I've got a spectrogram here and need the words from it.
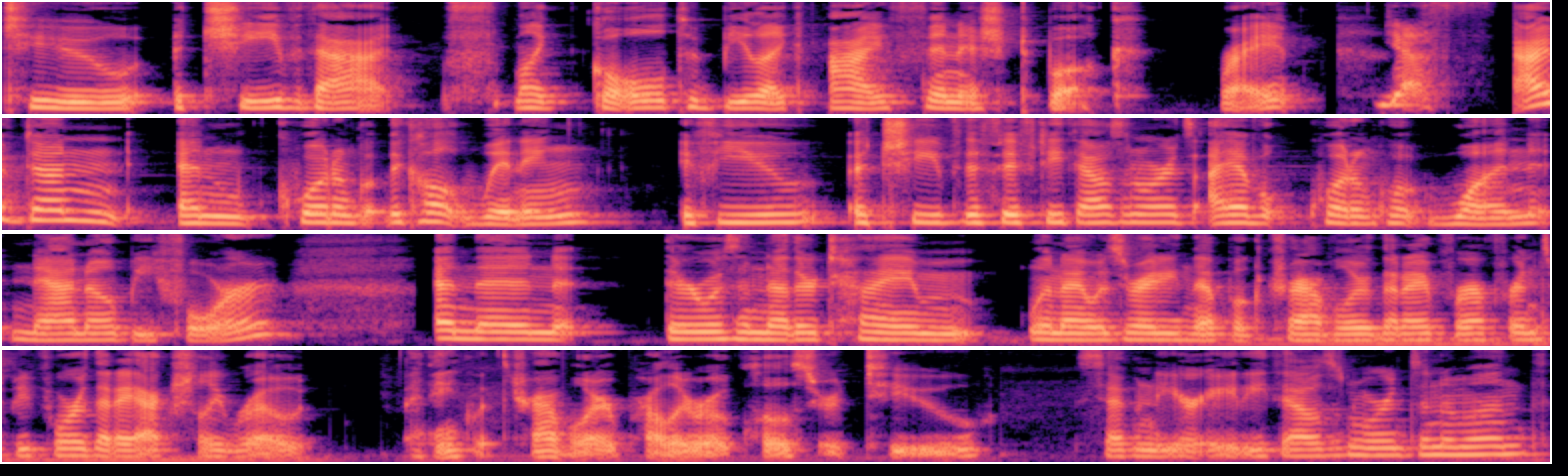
to achieve that like goal to be like, I finished book, right? Yes. I've done and quote unquote, they call it winning. If you achieve the 50,000 words, I have quote unquote one nano before. And then there was another time when I was writing that book Traveler that I've referenced before that I actually wrote, I think with Traveler, I probably wrote closer to 70 or 80,000 words in a month.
